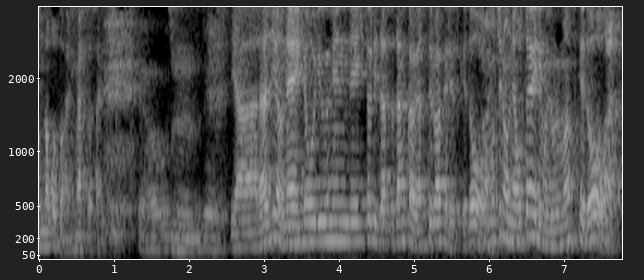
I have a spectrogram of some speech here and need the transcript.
そんなことありました、最近。ーいや、面白いですね。いやー、ラジオね、漂流編で一人雑談会をやってるわけですけど、はい。もちろんね、お便りも読みますけど、はい。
